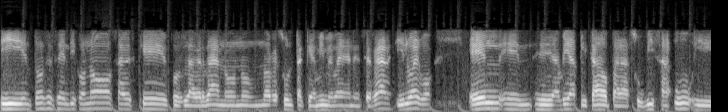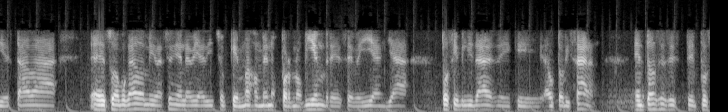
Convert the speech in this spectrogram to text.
y entonces él dijo, no, ¿sabes qué? Pues la verdad no, no, no resulta que a mí me vayan a encerrar. Y luego él eh, había aplicado para su visa U y estaba, eh, su abogado de migración ya le había dicho que más o menos por noviembre se veían ya posibilidades de que autorizaran. Entonces, este, pues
